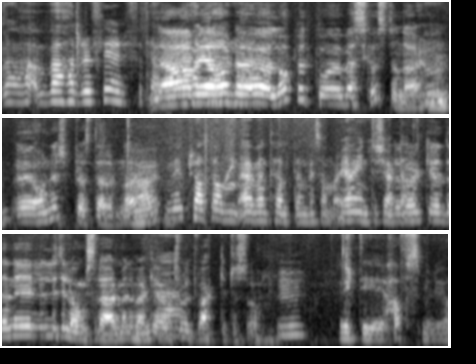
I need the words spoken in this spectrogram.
Vad, vad hade du fler för tävlingar? Ja, men jag det några- öloppet på västkusten där. Mm. Eh, har ni prövat det? Nej. Nej. Vi pratade om eventuellt den i sommar. Jag har inte kört Det den. verkar, den är lite lång sådär, men det Mm. verkar Ja. otroligt vackert och så. Mm. Riktig havsmiljö.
